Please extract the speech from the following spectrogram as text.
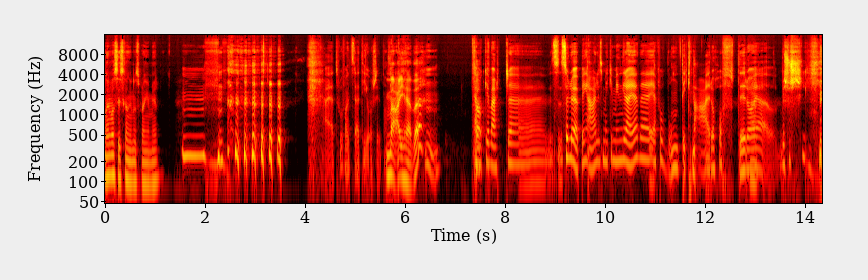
Når var sist gangen du sprang en mil? Nei, jeg tror faktisk det er ti år siden. Altså. Nei, er det? Jeg har ikke vært eh, så, løping er liksom ikke min greie. Det, jeg får vondt i knær og hofter, og jeg blir så sliten.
